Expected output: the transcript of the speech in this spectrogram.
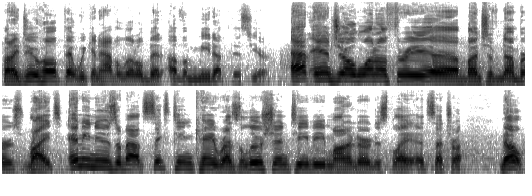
but I do hope that we can have a little bit of a meetup this year. At Anjo103, a bunch of numbers, writes, any news about 16K resolution, TV, monitor, display, etc.? No,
